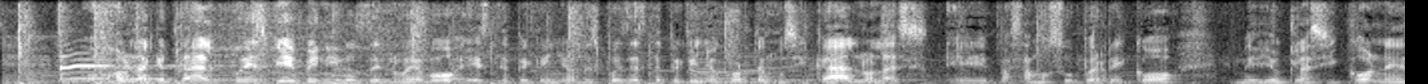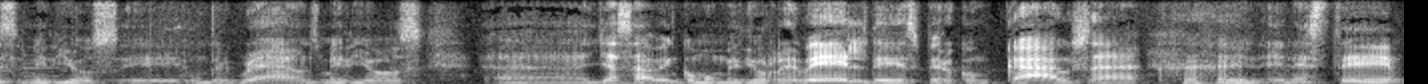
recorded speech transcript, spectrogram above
Hola, ¿qué tal? Pues bienvenidos de nuevo este pequeño, después de este pequeño corte musical, nos las eh, pasamos súper rico, medio clasicones, medios eh, undergrounds, medios, ah, ya saben, como medio rebeldes, pero con causa, en, este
